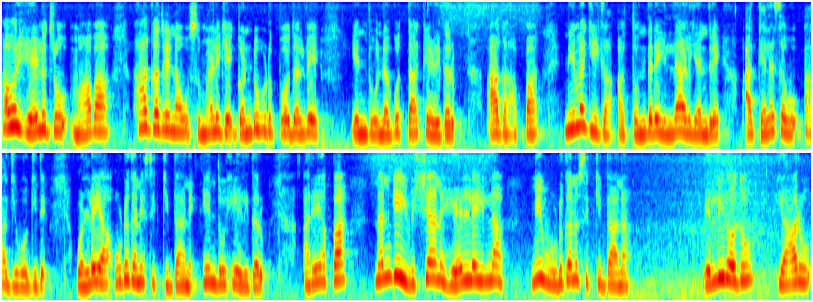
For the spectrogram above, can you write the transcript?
ಅವರು ಹೇಳಿದ್ರು, ಮಾವ, ಹಾಗಾದರೆ ನಾವು ಸುಮಳಿಗೆ ಗಂಡು ಹುಡುಕ್ಬೋದಲ್ವೇ? ಎಂದು ನಗುತ್ತಾ ಕೇಳಿದರು. ಆಗ ಅಪ್ಪ, ನಿಮಗೀಗ ಆ ತೊಂದರೆ ಇಲ್ಲ ಅಂದರೆ ಆ ಕೆಲಸವು ಆಗಿ ಹೋಗಿದೆ. ಒಳ್ಳೆಯ ಹುಡುಗನೇ ಸಿಕ್ಕಿದ್ದಾನೆ ಎಂದು ಹೇಳಿದರು. ಅರೆ ಅಪ್ಪ, ನನಗೆ ಈ ವಿಷಯನ ಹೇಳಲೇ ಇಲ್ಲ. ನೀವು ಹುಡುಗನು ಸಿಕ್ಕಿದ್ದಾನಾ? ಎಲ್ಲಿರೋದು? ಯಾರು?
